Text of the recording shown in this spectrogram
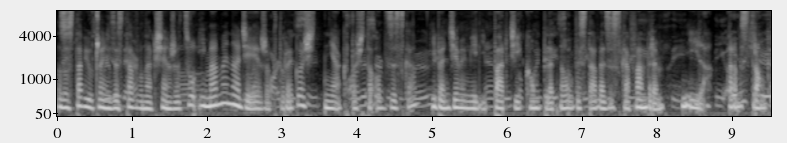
zostawił część zestawu na Księżycu i mamy nadzieję, że któregoś dnia ktoś to odzyska i będziemy mieli bardziej kompletną wystawę ze skafandrem Nila Armstronga.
